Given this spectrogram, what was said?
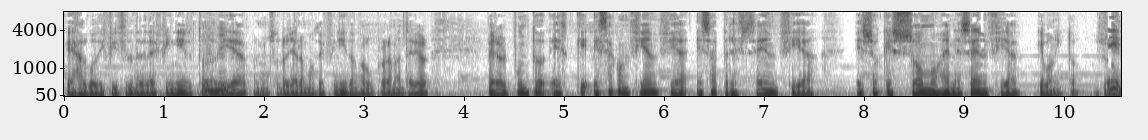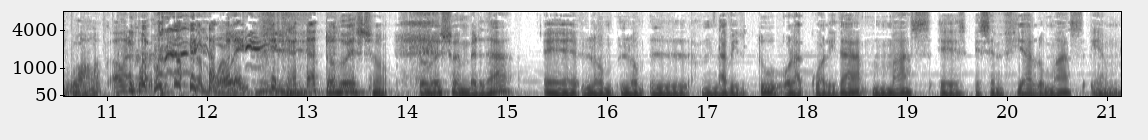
que es algo difícil de definir todavía, pero nosotros ya lo hemos definido en algún programa anterior. Pero el punto es que esa conciencia, esa presencia, eso que somos en esencia, qué bonito. Eso Sí, wow, todo eso, todo eso en verdad, eh, lo- la virtud o la cualidad más es- esencial o más em,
